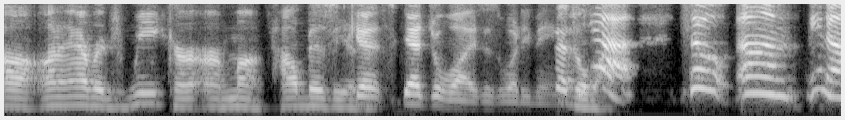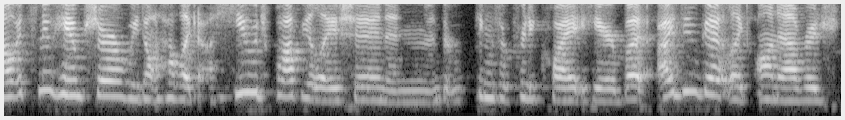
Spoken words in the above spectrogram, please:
uh, on average week or, or month? How busy is it? Schedule wise is what he means. Schedule. Yeah. So, um, you know, it's New Hampshire. We don't have like a huge population and the, things are pretty quiet here, but I do get like on average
